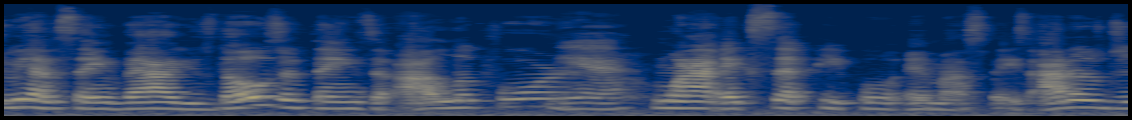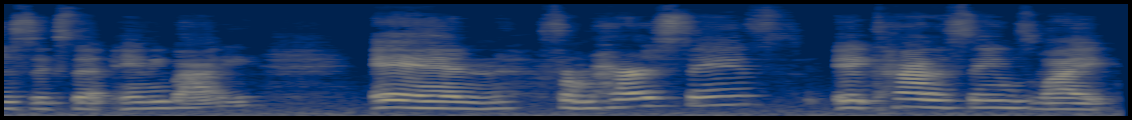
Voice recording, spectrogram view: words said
Do we have the same values? Those are things that I look for yeah. when I accept people in my space. I don't just accept anybody. And from her sense, it kind of seems like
